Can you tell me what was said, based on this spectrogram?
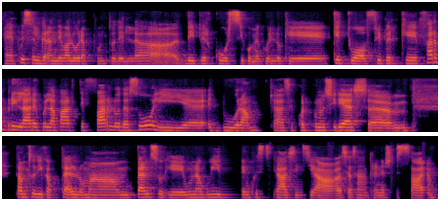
Eh, questo è il grande valore appunto del, dei percorsi come quello che, che, tu offri, perché far brillare quella parte e farlo da soli è, è dura, cioè se qualcuno ci riesce mm, tanto di cappello, ma penso che una guida in questi casi sia, sia sempre necessaria.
